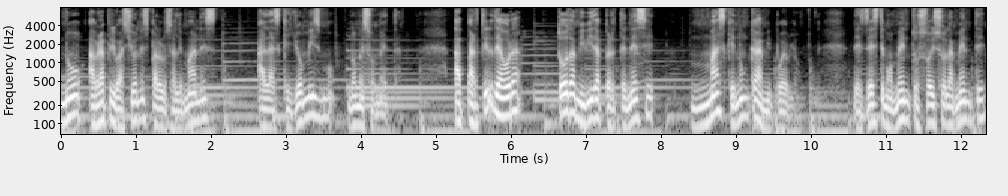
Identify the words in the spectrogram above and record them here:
No habrá privaciones para los alemanes a las que yo mismo no me someta. A partir de ahora, toda mi vida pertenece más que nunca a mi pueblo. Desde este momento soy solamente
